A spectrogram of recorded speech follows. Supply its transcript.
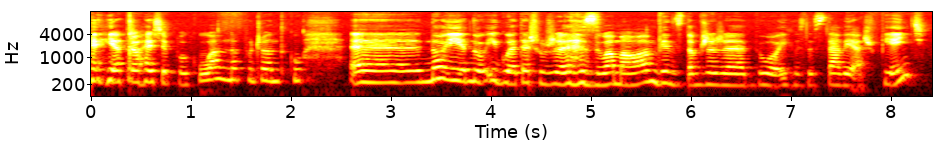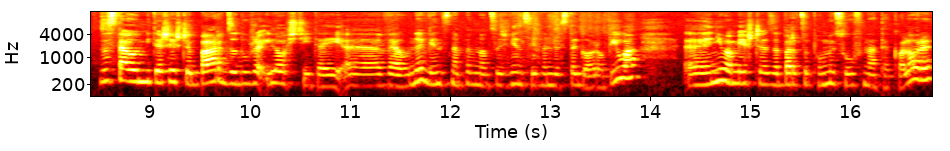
Ja trochę się pokułam na początku, e, no i jedną igłę też już złamałam, więc dobrze, że było ich w zestawie aż pięć. Zostały mi też jeszcze bardzo duże ilości tej wełny, więc na pewno coś więcej będę z tego robiła. Nie mam jeszcze za bardzo pomysłów na te kolory,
